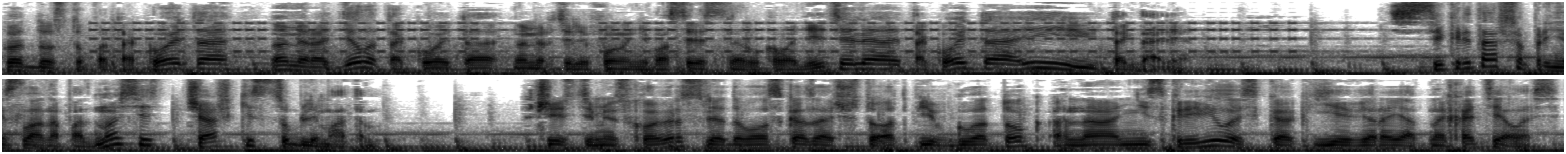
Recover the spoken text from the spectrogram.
код доступа такой-то, номер отдела такой-то, номер телефона непосредственно руководителя такой-то и так далее. Секретарша принесла на подносе чашки с сублиматом. К чести мисс Ховер следовало сказать, что отпив глоток, она не скривилась, как ей, вероятно, хотелось,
